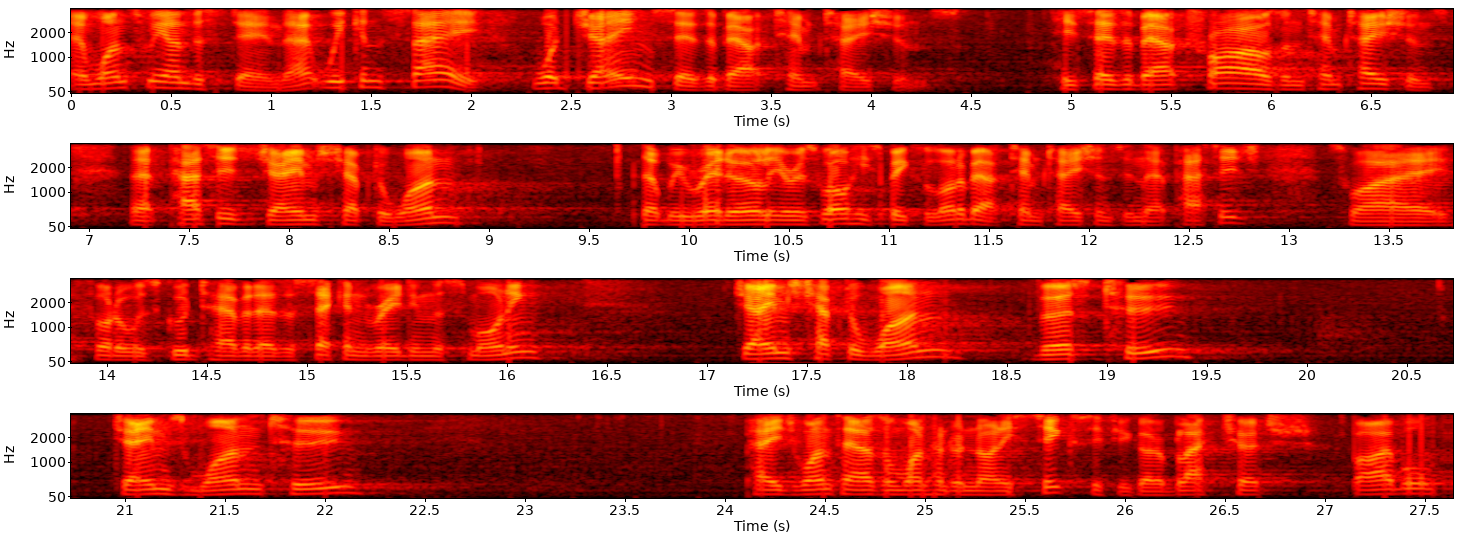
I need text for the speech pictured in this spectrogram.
And once we understand that, we can say what James says about temptations. He says about trials and temptations. That passage, James chapter 1, that we read earlier as well, he speaks a lot about temptations in that passage. That's why I thought it was good to have it as a second reading this morning. James chapter 1, verse 2. James 1, 2. Page 1196 if you've got a black church Bible.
